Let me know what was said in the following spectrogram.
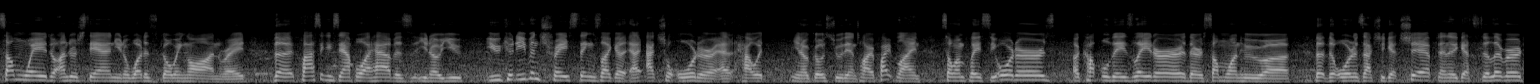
some way to understand, you know, what is going on, right? The classic example I have is, you know, you you could even trace things like an actual order at how it, you know, goes through the entire pipeline. Someone placed the orders, a couple days later, there's someone who uh, the, the orders actually get shipped and it gets delivered.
